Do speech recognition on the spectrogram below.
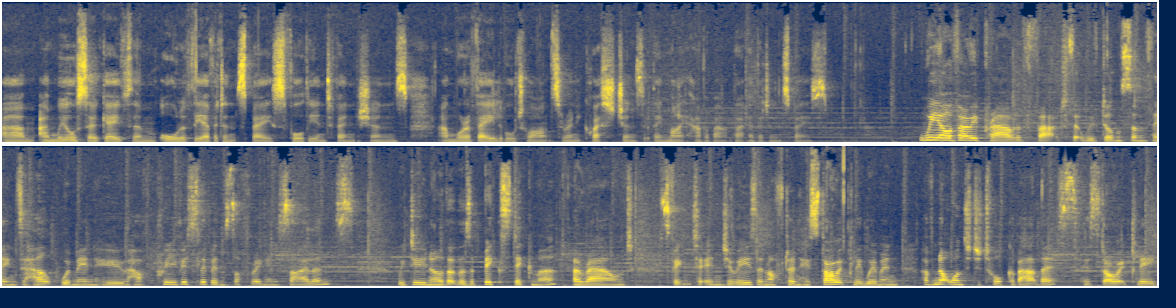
um, and we also gave them all of the evidence base for the interventions and were available to answer any questions that they might have about that evidence base. We are very proud of the fact that we've done something to help women who have previously been suffering in silence We do know that there's a big stigma around sphincter injuries and often historically women have not wanted to talk about this. Historically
